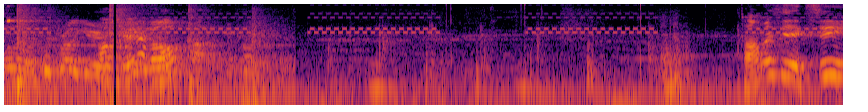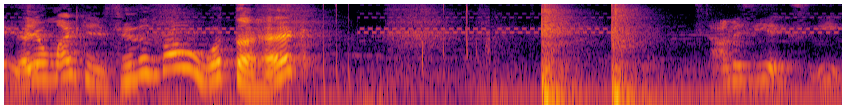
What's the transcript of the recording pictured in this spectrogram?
Oh, bro, you're okay, go. Thomas EXE. Hey, yo, Mikey, you see this, bro? What the heck? Thomas EXE?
